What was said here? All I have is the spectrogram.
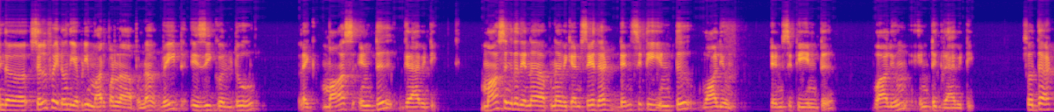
இந்த செல்ஃப் வந்து எப்படி மார்க் பண்ணலாம் அப்படின்னா weight is equal to like mass into gravity மாஸுங்கிறது என்ன அப்படின்னா we can say that density into volume density into volume into gravity so that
